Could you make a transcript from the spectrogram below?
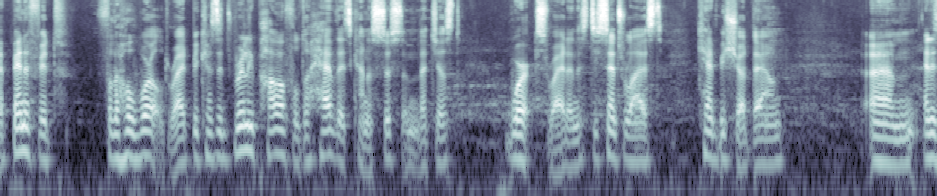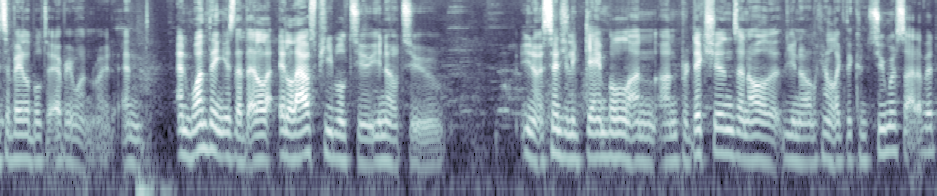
a, benefit for the whole world, right? Because it's really powerful to have this kind of system that just works, right? And it's decentralized, can't be shut down, um, and it's available to everyone, right? And and one thing is that it allows people to you know to you know essentially gamble on on predictions and all you know kind of like the consumer side of it,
